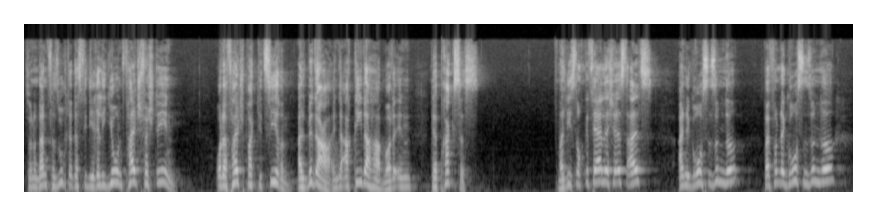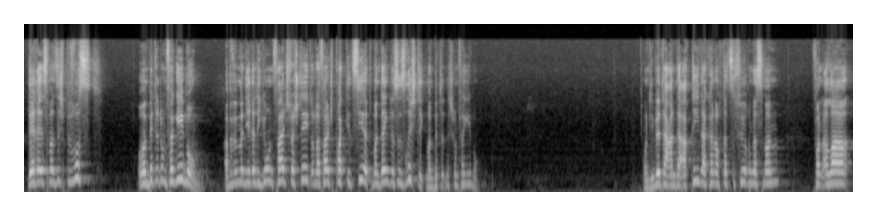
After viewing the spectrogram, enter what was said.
sondern dann versucht er, dass wir die Religion falsch verstehen oder falsch praktizieren, Al-Bid'a in der Aqidah haben oder in der Praxis. Weil dies noch gefährlicher ist als eine große Sünde, weil von der großen Sünde, derer ist man sich bewusst und man bittet um Vergebung. Aber wenn man die Religion falsch versteht oder falsch praktiziert, man denkt, es ist richtig, man bittet nicht um Vergebung. Und die Bitte an der Aqidah kann auch dazu führen, dass man von Allah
